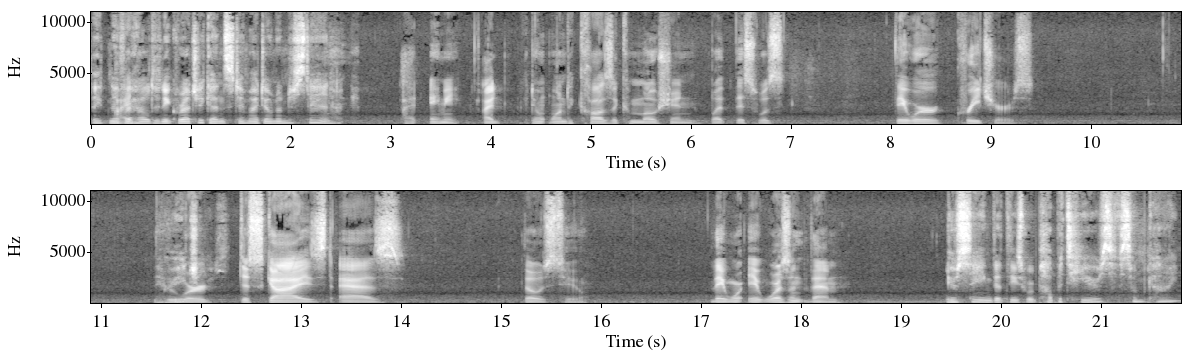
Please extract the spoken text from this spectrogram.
They'd never I- held any grudge against him. I don't understand. I, Amy, I, I don't want to cause a commotion, but this was. They were creatures who were disguised as those two. They were. It wasn't them. You're saying that these were puppeteers of some kind?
